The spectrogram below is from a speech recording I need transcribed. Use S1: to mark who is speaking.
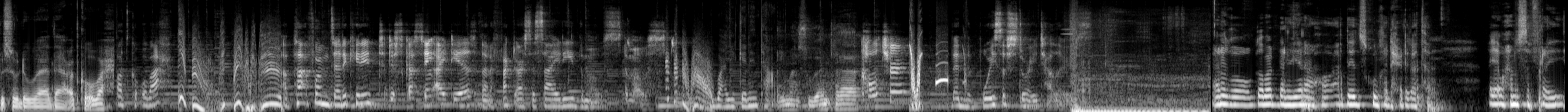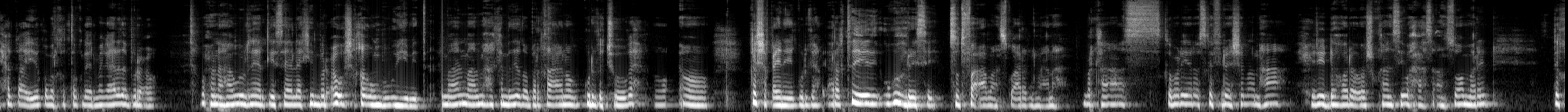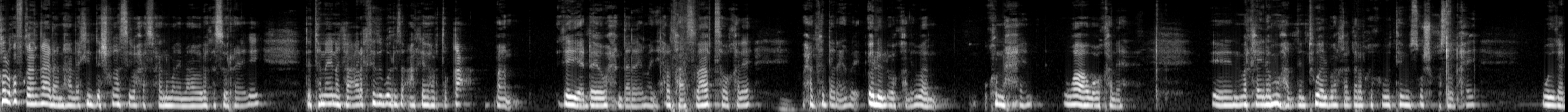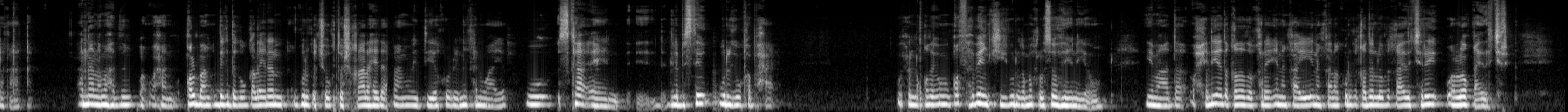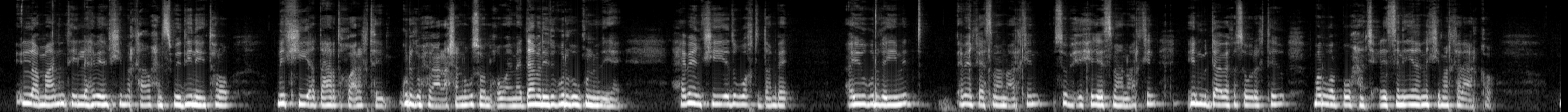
S1: ku soo codka ubax
S2: Codka Ubax, a platform dedicated to discussing ideas that affect our society the most. The most.
S3: wacyigelinta
S4: arrimaha sugaanta
S2: Culture and the voice of storytellers.
S5: anigoo gabadh dhalinyaro ah oo ardayda iskuulka dhexe dhigata ayaa waxaan u safray xagga iyo gobolka togdheer magaalada burco wuxuuna ahaa wiil reer geesaa laakiin burco shaqo uunbuu u yimid maalin maalmaha ka mid iyadoo barqa anoo guriga jooga oo- oo ka shaqaynaya guriga. Aragtideedii ugu horeysay sudfa ah baan isku aragnay macnaha. Markaas gabadh yar iska fireesha baan ahaa xidhiidha hore oo shukaansi waxaas aan soo marin. De kol qof qaanqaadhaan ahaa laakiin de shukaansi waxaas waxaan umalay malawala ka soo raagay. Deetana inanka aragtidii ugu horeysa arkay horta qac baan iga yeedhay waxaan dareemay. Halkaas laabta oo kale waxaan ka dareemay olol oo kale waan ku naxayn. Waaw oo kale. Marka ilamu hadlin tuwaal baa garabka ku watay musqusha ka soo baxay wuu iga dhaqaaqay anna lama hadlin wa- waxaan qol baan deg deg u galay inan guriga joogto shaqaalahayda baan weydiiya kuhi ninkan waayo. Wuu iska labistay gurigii ka baxay. Wuxuu noqday uun qof habeenkii guriga marka la soo heynayo uun yimaada xiliyada qadadoo kale inanka iyo inankala guriga qada looga qaadi jiray waa loo qaadi jiray. Ilaa maalintii ilaa habeenkii markaa waxaan isweydiinayay talo ninkii aad daaradda ku aragtay guriga wuxuu calaashaan nagu soo noqon waay maadaama layidhi guriga uu ku nool yahay. Habeenkii adigu waqti dambe ayuu guriga yimid. Habeenkaas arkin. Subaxii xigeys maanu arkin. In muddo abaa ka soo wareegtay mar walba waxaan jeclaysanay inaan ninkii mar kale arko.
